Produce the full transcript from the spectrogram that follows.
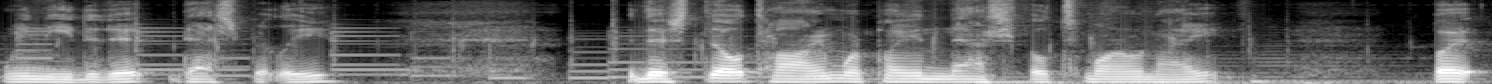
We needed it desperately. There's still time. We're playing Nashville tomorrow night. But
